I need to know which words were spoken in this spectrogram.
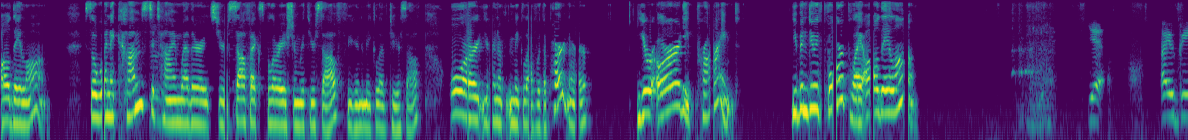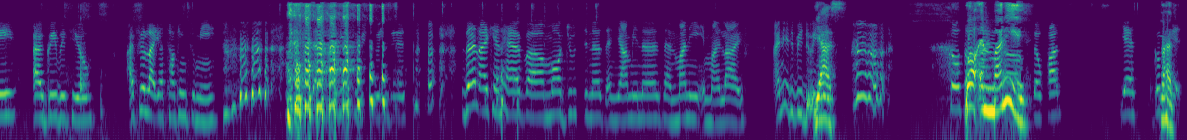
all day long. So when it comes to mm. time, whether it's your self exploration with yourself, you're going to make love to yourself, or you're going to make love with a partner, you're already primed. You've been doing foreplay all day long. Yeah, I agree. I agree with you. I feel like you're talking to me. I feel that I need to be doing this. then I can have uh, more juiciness and yumminess and money in my life. I need to be doing Yes. this. so Well, and money- uh, the one, yes, go, Go ahead. ahead.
